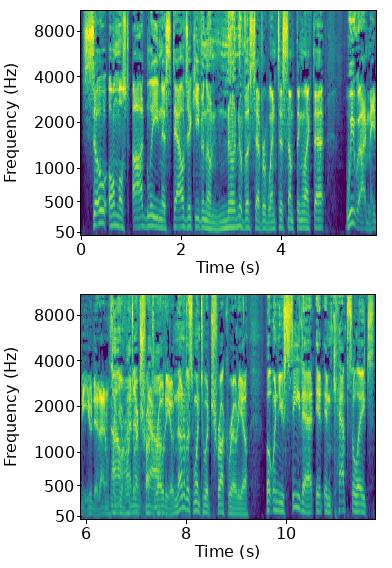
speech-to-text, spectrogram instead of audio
so almost oddly nostalgic, even though none of us ever went to something like that. We uh, maybe you did. I don't think No, you ever went to a truck no. rodeo. None of us went to a truck rodeo, but when you see that, it encapsulates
